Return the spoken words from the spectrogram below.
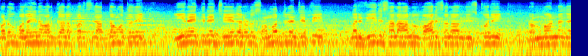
బడుగు బలహీన వర్గాల పరిస్థితి అర్థమవుతుంది. ఈయనైతేనే చేయగలడు సమర్థుడు అని చెప్పి మరి వీరి సలహాలు వారి సలహాలు తీసుకొని బ్రహ్మాండంగా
